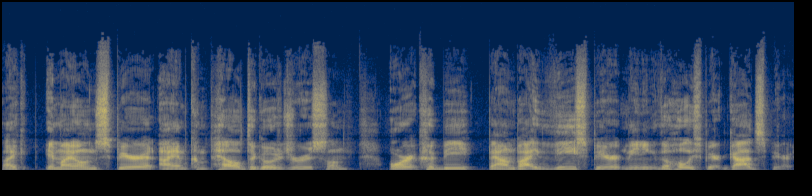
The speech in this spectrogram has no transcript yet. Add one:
like, in my own spirit, I am compelled to go to Jerusalem. Or it could be bound by the Spirit, meaning the Holy Spirit, God's Spirit.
